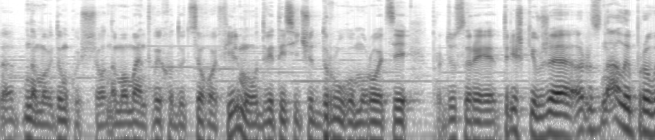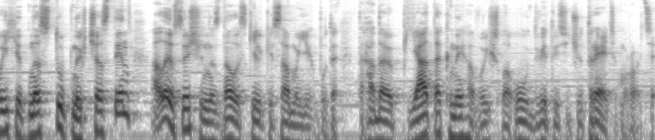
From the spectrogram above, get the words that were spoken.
е, на мою думку, що на момент виходу цього фільму у 2002 році продюсери трішки вже знали про вихід наступних частин, але все ще не знали, скільки саме їх буде. Нагадаю, п'ята книга вийшла у 2003 році.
